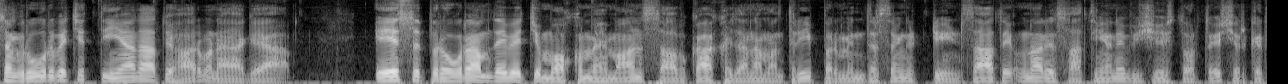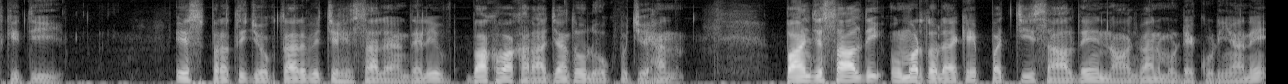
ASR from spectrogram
ਸੰਗਰੂਰ ਵਿੱਚ ਤੀਆਂ ਦਾ ਤਿਉਹਾਰ ਮਨਾਇਆ ਗਿਆ। ਇਸ ਪ੍ਰੋਗਰਾਮ ਦੇ ਵਿੱਚ ਮੁੱਖ ਮਹਿਮਾਨ ਸਾਬਕਾ ਖਜ਼ਾਨਾ ਮੰਤਰੀ ਪਰਮਿੰਦਰ ਸਿੰਘ ਢੀਂਡਸਾ ਅਤੇ ਉਹਨਾਂ ਦੇ ਸਾਥੀਆਂ ਨੇ ਵਿਸ਼ੇਸ਼ ਤੌਰ ਤੇ ਸ਼ਿਰਕਤ ਕੀਤੀ। ਇਸ ਪ੍ਰਤੀਯੋਗਤਾ ਦੇ ਵਿੱਚ ਹਿੱਸਾ ਲੈਣ ਦੇ ਲਈ ਵੱਖ-ਵੱਖ ਰਾਜਾਂ ਤੋਂ ਲੋਕ ਪੁੱਜੇ ਹਨ। 5 ਸਾਲ ਦੀ ਉਮਰ ਤੋਂ ਲੈ ਕੇ 25 ਸਾਲ ਦੇ ਨੌਜਵਾਨ ਮੁੰਡੇ ਕੁੜੀਆਂ ਨੇ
